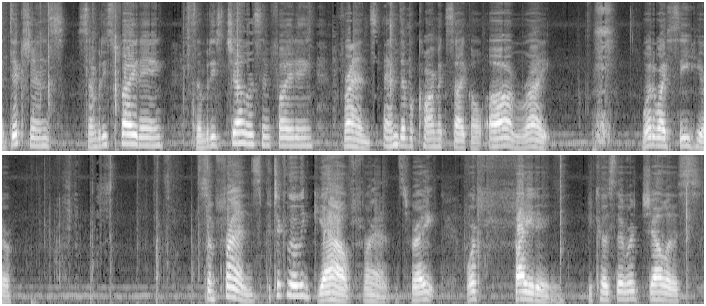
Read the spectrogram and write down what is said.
Addictions. Somebody's fighting. Somebody's jealous and fighting. Friends, end of a karmic cycle. All right. What do I see here? Some friends, particularly gal friends, right? Were fighting because they were jealous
